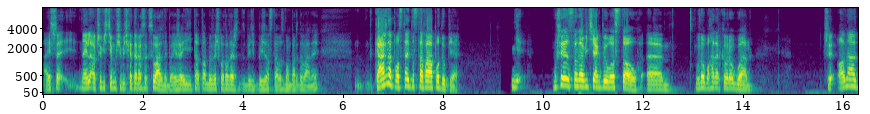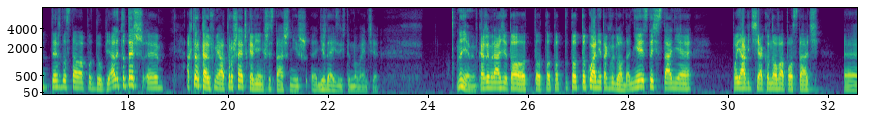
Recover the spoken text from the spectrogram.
a jeszcze najle- oczywiście musi być heteroseksualny, bo jeżeli to, to by wyszło, to też byś, byś został zbombardowany. Każda postać dostawała po dupie. Nie, muszę się zastanowić, jak było z tą um, główną bohaterką Rogue One. Czy ona też dostała po dupie? Ale to też em, aktorka już miała troszeczkę większy staż niż, e, niż Daisy w tym momencie. No nie wiem, w każdym razie to, to, to, to, to, to dokładnie tak wygląda. Nie jesteś w stanie pojawić się jako nowa postać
